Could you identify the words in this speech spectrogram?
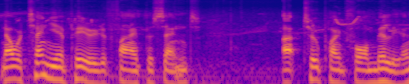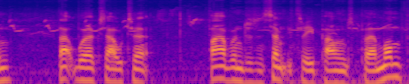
Now a 10 year period of 5% at 2.4 million that works out at 573 pounds per month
